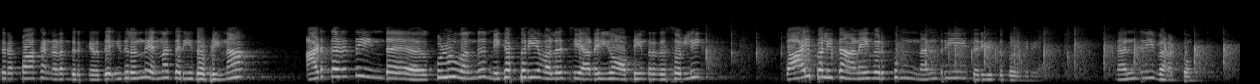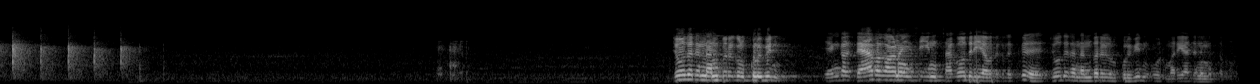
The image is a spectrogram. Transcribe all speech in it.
சிறப்பாக நடந்திருக்கிறது. இதுல இருந்து என்ன தெரியுது அப்படின்னா அடுத்தடுத்து இந்த குழு வந்து மிகப்பெரிய வளர்ச்சி அடையும் அப்படின்றத சொல்லி வாய்ப்பளித்த அனைவருக்கும் நன்றியை தெரிவித்துக் கொள்கிறேன். நன்றி வணக்கம். ஜோதிட நண்பர்கள் குழுவின் எங்கள் தேவகான இசையின் சகோதரி அவர்களுக்கு ஜோதிட நண்பர்கள் குழுவின் ஒரு மரியாதை நிமித்தம்.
